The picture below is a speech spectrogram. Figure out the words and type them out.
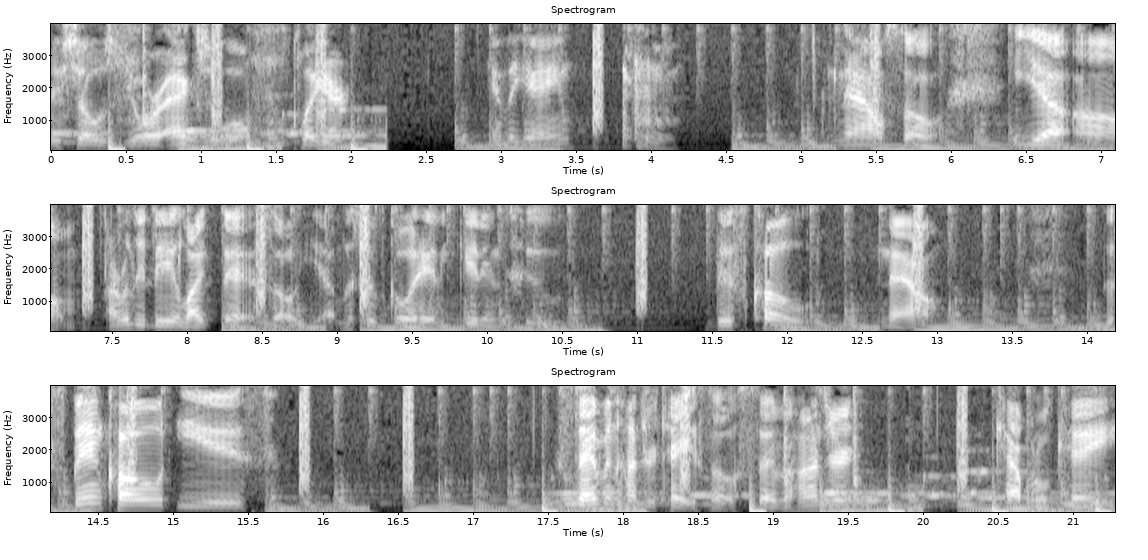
it shows your actual player in the game. now, so yeah, um, I really did like that. So yeah, let's just go ahead and get into this code now. The spin code is 700k. So 700 capital K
